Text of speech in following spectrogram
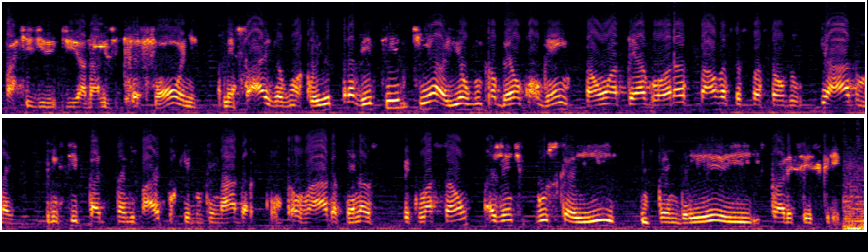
a partir de, de análise de telefone, mensagens, alguma coisa, para ver se tinha aí algum problema com alguém. Então, até agora, salva essa situação do enteado, mas princípio está de stand-by, porque não tem nada comprovado, apenas especulação. A gente busca aí entender e esclarecer esse crime.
